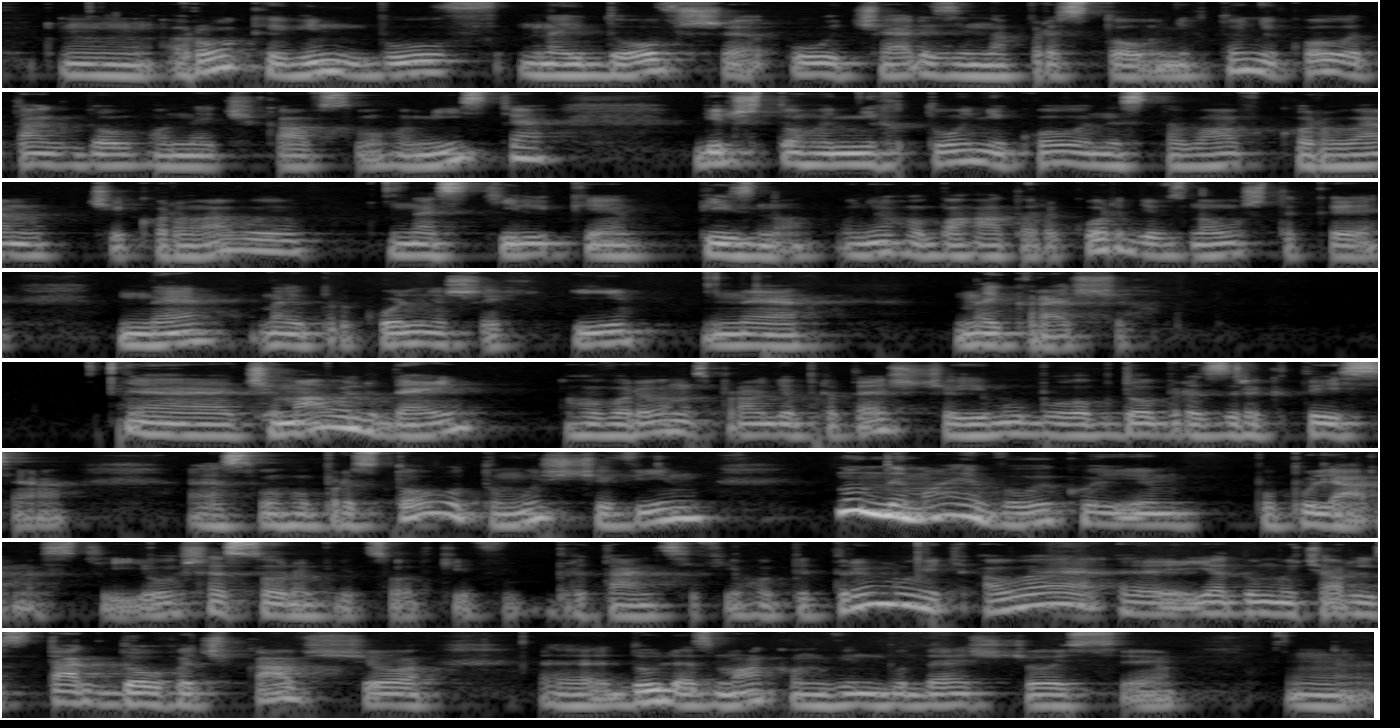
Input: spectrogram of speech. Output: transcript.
роки. Він був найдовше у черзі на престол. Ніхто ніколи так довго не чекав свого місця. Більш того, ніхто ніколи не ставав королем чи королевою настільки пізно. У нього багато рекордів, знову ж таки, не найприкольніших і не найкращих. Е, чимало людей говорив насправді про те, що йому було б добре зректися е, свого престолу, тому що він ну не має великої популярності, і лише 40% британців його підтримують. Але е, я думаю, Чарльз так довго чекав, що е, дуля з маком він буде щось.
